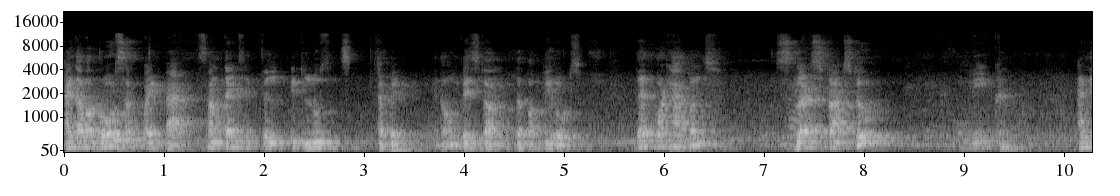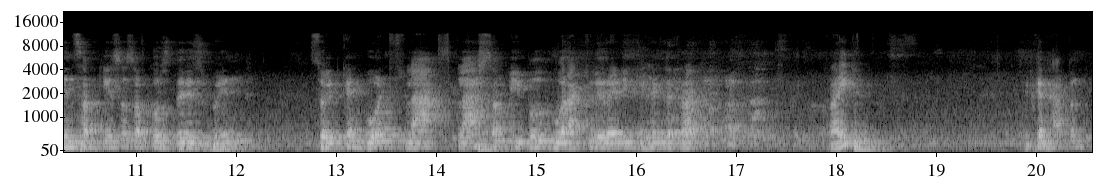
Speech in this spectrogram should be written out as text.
And our roads are quite bad. Sometimes it will, it loosens a bit, you know, based on the bumpy roads. Then what happens? Sludge starts to leak. And in some cases, of course, there is wind. So it can go and flash, splash some people who are actually riding behind the truck. Right? It can happen.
